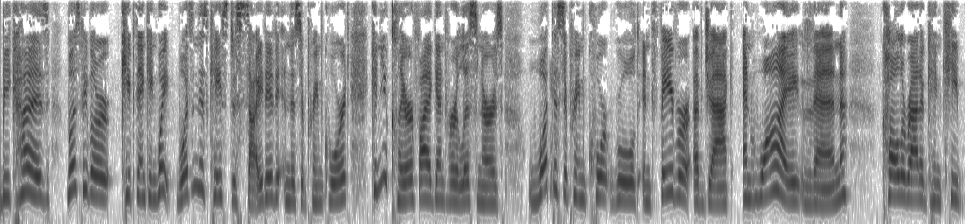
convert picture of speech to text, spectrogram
because most people are keep thinking, wait, wasn't this case decided in the Supreme Court? Can you clarify again for our listeners what the Supreme Court ruled in favor of Jack and why then Colorado can keep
